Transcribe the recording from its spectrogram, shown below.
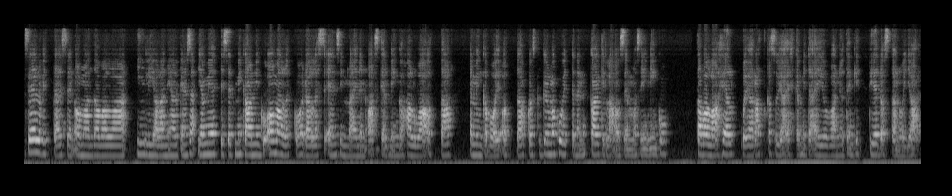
selvittäisi sen oman tavallaan hiilijalanjälkeensä ja miettisi, että mikä on niin kuin omalle kohdalle se ensimmäinen askel, minkä haluaa ottaa ja minkä voi ottaa, koska kyllä mä kuvittelen, että kaikilla on semmoisia niin kuin tavallaan helppoja ratkaisuja ehkä, mitä ei ole vaan jotenkin tiedostanut ja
